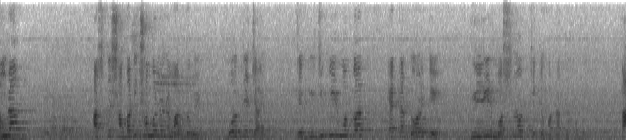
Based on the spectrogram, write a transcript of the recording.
আমরা আজকে সাংবাদিক সম্মেলনের মাধ্যমে বলতে চাই যে বিজেপির মতো একটা দলকে দিল্লির মসনদ থেকে হটাতে হবে। তা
